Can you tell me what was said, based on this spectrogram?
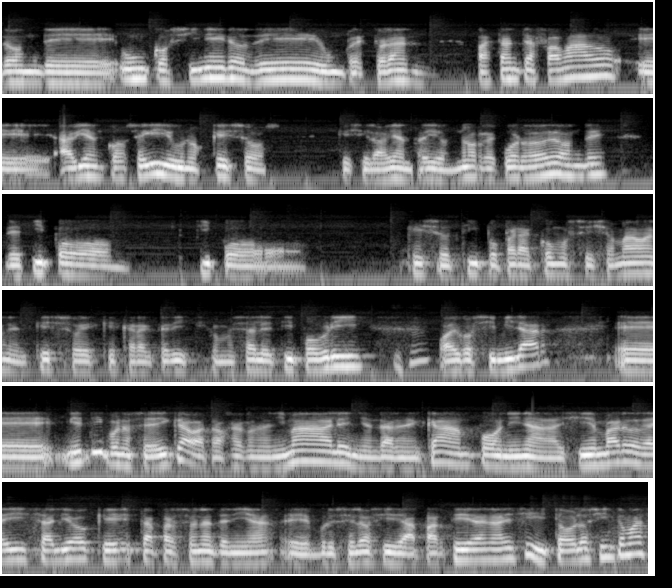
donde un cocinero de un restaurante bastante afamado eh, habían conseguido unos quesos que se los habían traído, no recuerdo de dónde, de tipo, tipo, queso tipo, para cómo se llamaban, el queso es que es característico, me sale tipo brie o algo similar. Eh, y el tipo no se dedicaba a trabajar con animales, ni a andar en el campo, ni nada. Y sin embargo, de ahí salió que esta persona tenía eh, brucelosis a partir del análisis y todos los síntomas,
